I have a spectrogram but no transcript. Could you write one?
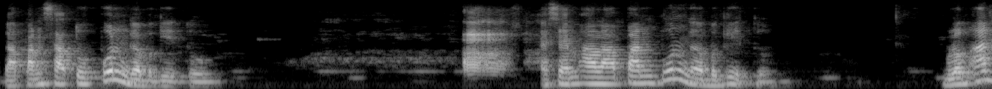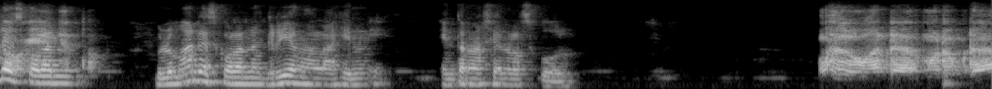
81 pun nggak begitu. SMA 8 pun nggak begitu. Belum ada oh, sekolah gitu. belum ada sekolah negeri yang ngalahin international school. Belum ada, mudah-mudahan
